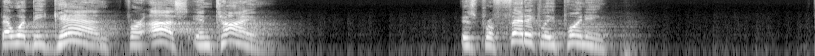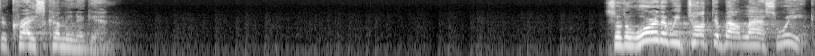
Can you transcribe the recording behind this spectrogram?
that what began for us in time is prophetically pointing to Christ coming again. So, the war that we talked about last week,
